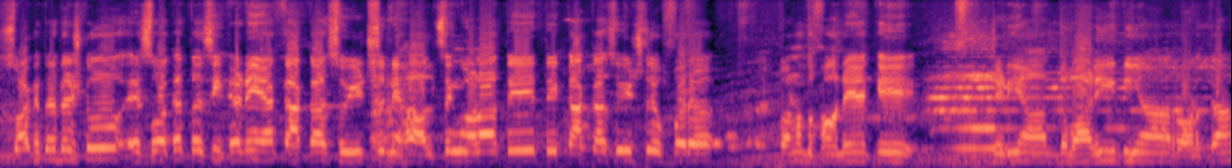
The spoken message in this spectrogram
ਸਵਾਗਤ ਹੈ ਦਰਸ਼ਕੋ, ਇਸ ਵਕਤ ਅਸੀਂ ਖੜੇ ਆ ਕਾਕਾ ਸਵੀਟਸ ਨਿਹਾਲ ਸਿੰਘ ਵਾਲਾ ਤੇ ਤੇ ਕਾਕਾ ਸਵੀਟਸ ਦੇ ਉੱਪਰ ਤੁਹਾਨੂੰ ਦਿਖਾਉਂਦੇ ਆ ਕਿ ਜਿਹੜੀਆਂ ਦੀਵਾਲੀ ਦੀਆਂ ਰੌਣਕਾਂ,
